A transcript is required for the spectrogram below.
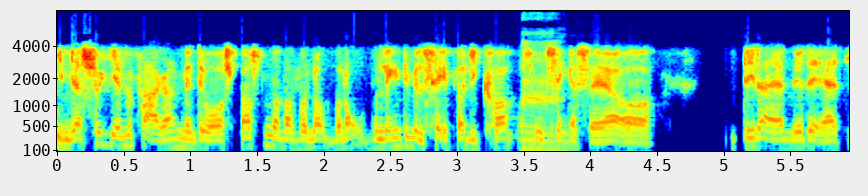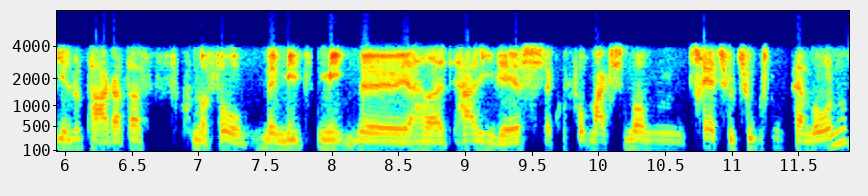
Jamen, jeg søgte hjælpepakker, men det var også spørgsmålet, var, hvornår, hvornår, hvor længe det ville tage, før de kom, og sådan Mm. ting og sager. Og det, der er med det, er, at de hjælpepakker, der kunne man få med mit, min, øh, jeg, havde, har et IVS, jeg kunne få maksimum 23.000 per måned.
